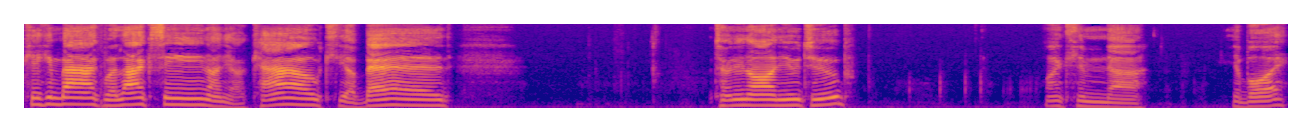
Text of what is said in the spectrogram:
Kicking back, relaxing on your couch, your bed, turning on YouTube, watching uh, your boy.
